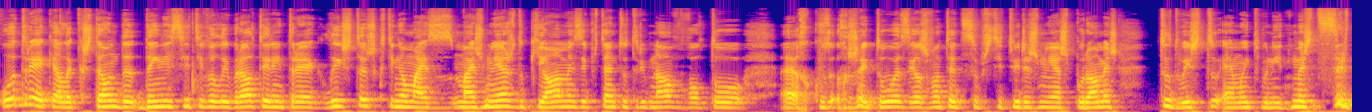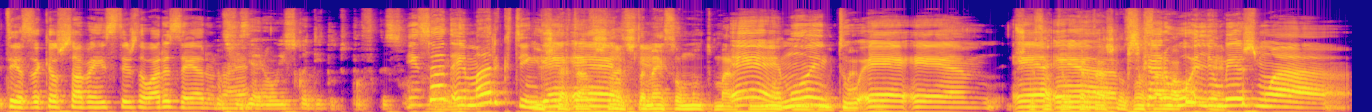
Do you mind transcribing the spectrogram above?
Outra é aquela questão da iniciativa liberal ter entregue listas que tinham mais, mais mulheres do que homens e, portanto, o tribunal voltou, uh, rejeitou-as e eles vão ter de substituir as mulheres por homens. Tudo isto é muito bonito, mas de certeza que eles sabem isso desde a hora zero, eles não é? fizeram isso com a título de provocação. Exato, é marketing. E os é, cartazes é, também são muito marketing. É, muito. muito, muito é, é, é, é pescar o olho é. mesmo a,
